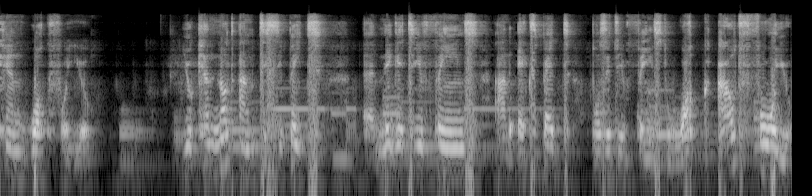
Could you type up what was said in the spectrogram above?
can work for you. You cannot anticipate negative things and expect positive things to work out for you.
